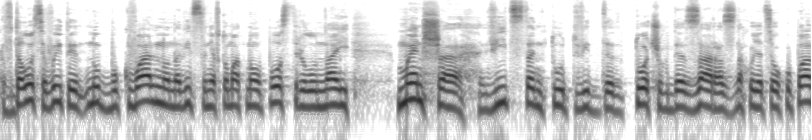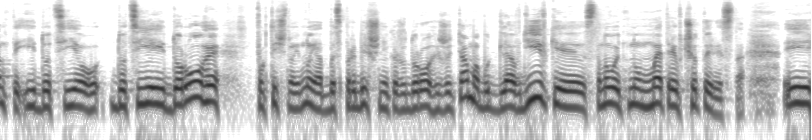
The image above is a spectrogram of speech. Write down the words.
Вдалося вийти ну буквально на відстані автоматного пострілу. Найменша відстань тут від точок, де зараз знаходяться окупанти, і до цієї, до цієї дороги, фактично, ну я без перебільшення кажу, дороги життя, мабуть, для Авдіївки становить ну метрів 400. І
